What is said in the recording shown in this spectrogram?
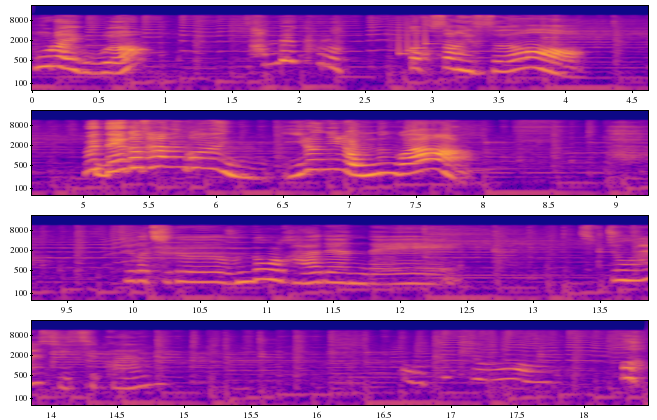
보라 이거 뭐야? 300% 떡상 했어요. 왜 내가 사는 거는 이런 일이 없는 거야? 제가 지금 운동을 가야 되는데 집중을 할 수 있을까요? 어, 어떡해요. 어,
